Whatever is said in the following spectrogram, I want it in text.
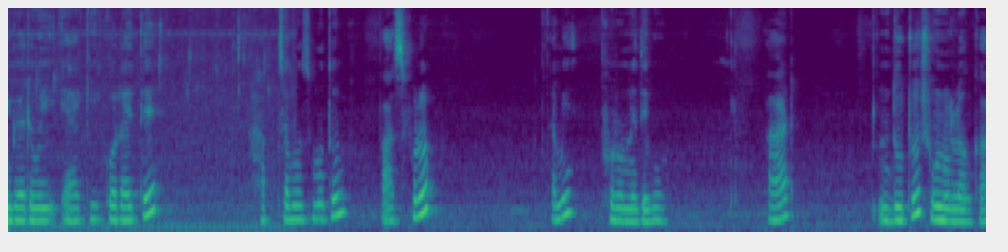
এবার ওই একই কড়াইতে হাফ চামচ মতন পাঁচ পাঁচফোড়ন আমি ফোড়নে দেবো। আর দুটো শুকনো লঙ্কা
